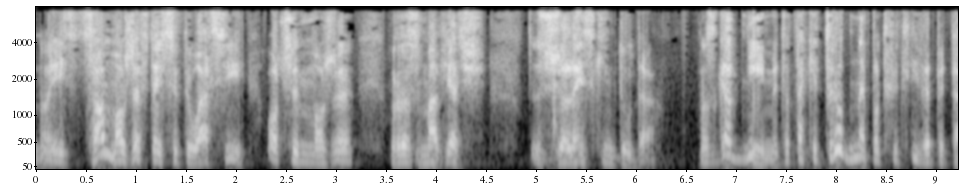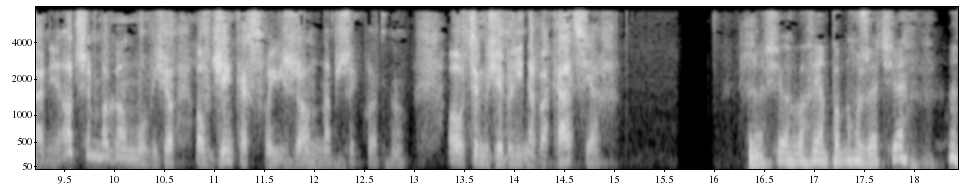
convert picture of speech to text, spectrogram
No i co może w tej sytuacji, o czym może rozmawiać z Żeleńskim Duda? No zgadnijmy, to takie trudne, podchwytliwe pytanie. O czym mogą mówić? O, o wdziękach swoich żon na przykład, no. o tym, gdzie byli na wakacjach. Ja się obawiam, pomożecie?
